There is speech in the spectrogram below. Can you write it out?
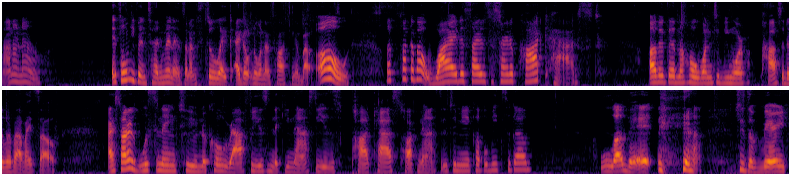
I don't know. It's only been 10 minutes and I'm still like, I don't know what I'm talking about. Oh, let's talk about why I decided to start a podcast. Other than the whole wanting to be more positive about myself. I started listening to Nicole Rafiee's Nikki Nasty's podcast, Talk Nasty to me a couple weeks ago. Love it. She's a very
